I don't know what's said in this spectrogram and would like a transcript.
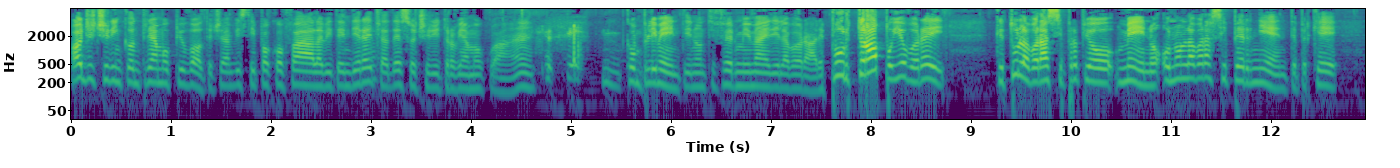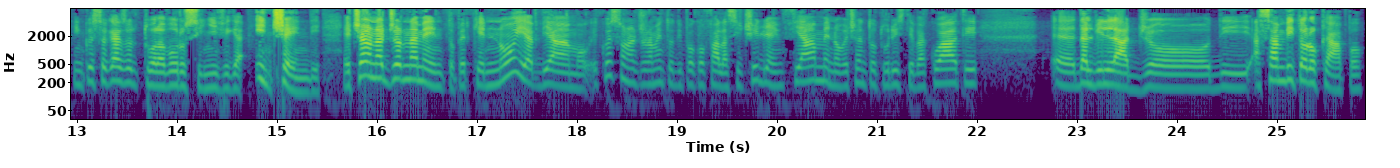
Oggi ci rincontriamo più volte, ci hanno visti poco fa alla vita in diretta, adesso ci ritroviamo qua. Eh. Sì. Mm, Complimenti, non ti fermi mai di lavorare. Purtroppo io vorrei che tu lavorassi proprio meno o non lavorassi per niente, perché in questo caso il tuo lavoro significa incendi. E c'è un aggiornamento, perché noi abbiamo, e questo è un aggiornamento di poco fa, la Sicilia in fiamme, 900 turisti evacuati eh, dal villaggio di, a San Vitolo Capo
